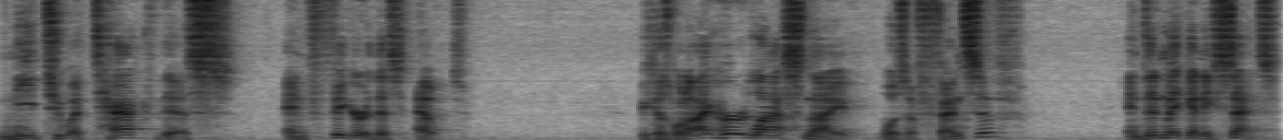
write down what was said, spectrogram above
need to attack this and figure this out. Because what I heard last night was offensive and didn't make any sense.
